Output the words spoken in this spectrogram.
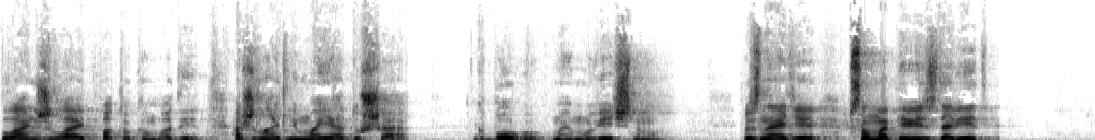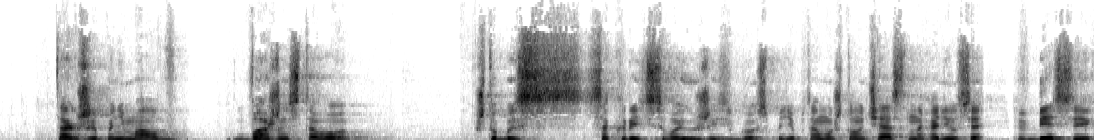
Лань желает потоком воды. А желает ли моя душа к Богу, моему вечному? Вы знаете, псалмопевец Давид также понимал важность того, чтобы сокрыть свою жизнь в Господе, потому что он часто находился в бедствиях,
